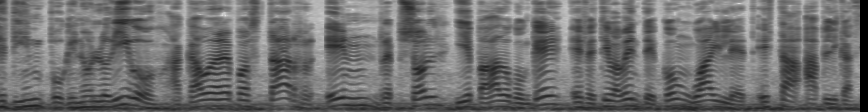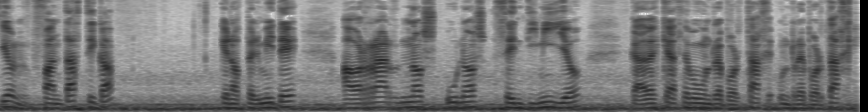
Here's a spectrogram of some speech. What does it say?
Hace tiempo que no os lo digo. Acabo de repostar en Repsol y he pagado con qué? Efectivamente, con Wilet, esta aplicación fantástica que nos permite ahorrarnos unos centimillos cada vez que hacemos un reportaje, un reportaje,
